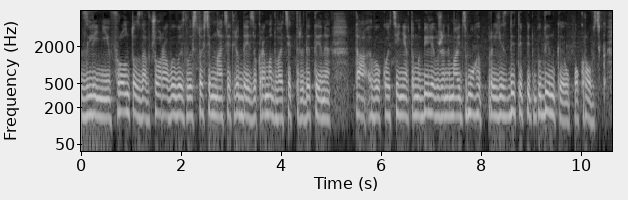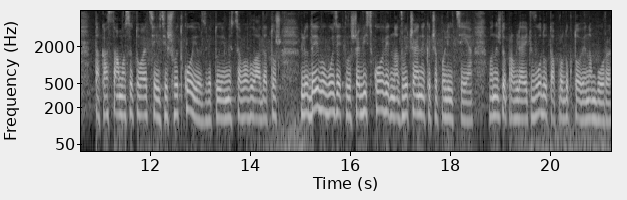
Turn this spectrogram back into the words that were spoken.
З лінії фронту завчора вивезли 117 людей, зокрема 23 дитини. Та евакуаційні автомобілі вже не мають змоги приїздити під будинки у Покровськ. Така сама ситуація зі швидкою, звітує місцева влада. Тож людей вивозять лише військові, надзвичайники чи поліція. Вони ж доправляють воду та продуктові набори.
